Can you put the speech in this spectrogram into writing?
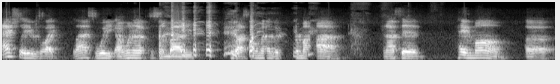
Actually, it was like last week. I went up to somebody because I saw them out of the of my eye, and I said, "Hey, mom." Uh,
